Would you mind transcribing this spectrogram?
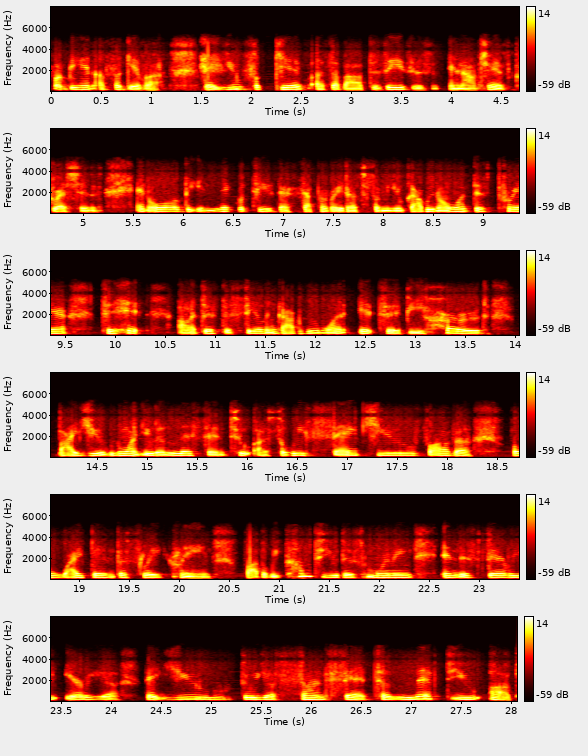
for being a forgiver, that you forgive us of our diseases and our transgressions and all the iniquities that separate us from you, God. We don't want this prayer to hit uh, just the ceiling, God. We want it to be heard by you. We want you to listen to us. So we thank you, Father, for wiping the slate clean. Father, we come to you this morning in this very area that you, through your Son, said to lift you up.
